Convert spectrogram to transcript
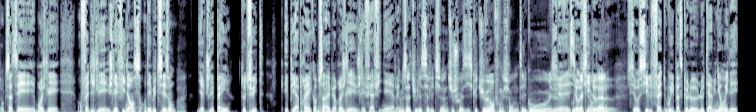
Donc ça, c'est, moi, je les, en fait, je les, je les finance en début de saison. Ouais. Dire que je les paye tout de suite. Et puis après, comme ça, et puis après, je les, je les fais affiner avec Comme ça, tu les sélectionnes, tu choisis ce que tu veux en fonction de tes goûts et de, c'est aussi le c'est aussi le fait oui parce que le, le termignon il est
